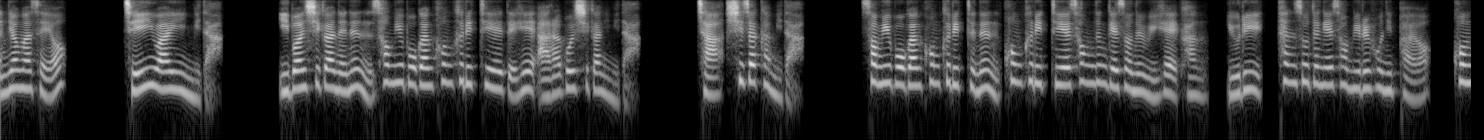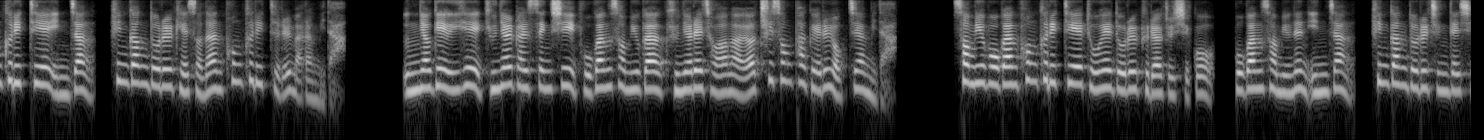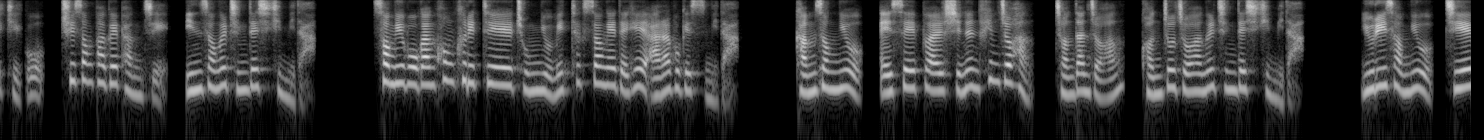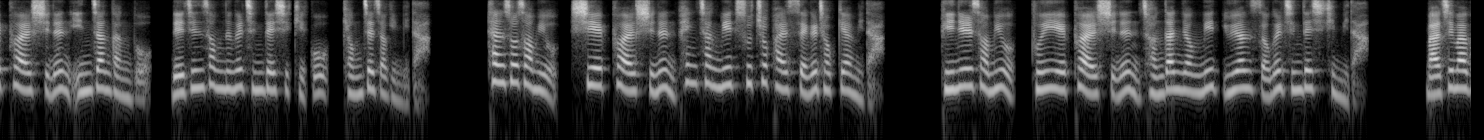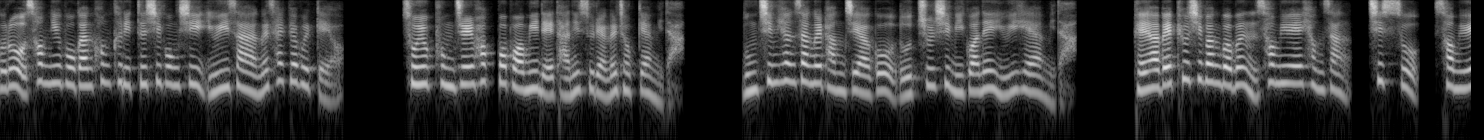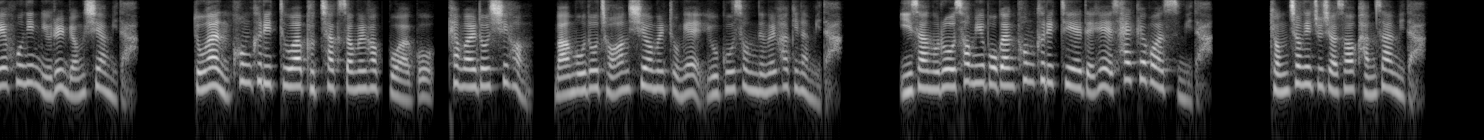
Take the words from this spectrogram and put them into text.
안녕하세요. JY입니다. 이번 시간에는 섬유보강 콘크리트에 대해 알아볼 시간입니다. 자, 시작합니다. 섬유보강 콘크리트는 콘크리트의 성능 개선을 위해 강, 유리, 탄소 등의 섬유를 혼입하여 콘크리트의 인장, 핀 강도를 개선한 콘크리트를 말합니다. 응력에 의해 균열 발생 시 보강 섬유가 균열에 저항하여 취성 파괴를 억제합니다. 섬유 보강 콘크리트의 도해도를 그려주시고 보강 섬유는 인장, 핀 강도를 증대시키고 취성 파괴 방지, 인성을 증대시킵니다. 섬유 보강 콘크리트의 종류 및 특성에 대해 알아보겠습니다. 감성류 SFRC는 힘 저항, 전단 저항, 건조 저항을 증대시킵니다. 유리 섬유 GFRC는 인장 강도, 내진 성능을 증대시키고 경제적입니다. 탄소 섬유 CFRC는 팽창 및 수초 발생을 적게 합니다. 비닐 섬유 VFRC는 전단력 및 유연성을 증대시킵니다. 마지막으로 섬유 보강 콘크리트 시공 시 유의사항을 살펴볼게요. 소유 품질 확보 범위 내 단위 수량을 적게 합니다. 뭉침 현상을 방지하고 노출 시 미관에 유의해야 합니다. 배합의 표시 방법은 섬유의 형상, 치수, 섬유의 혼입률을 명시합니다. 또한 콘크리트와 부착성을 확보하고 평활도 시험, 마모도 저항 시험을 통해 요구 성능을 확인합니다. 이상으로 섬유 보강 콘크리트에 대해 살펴보았습니다. 경청해 주셔서 감사합니다.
